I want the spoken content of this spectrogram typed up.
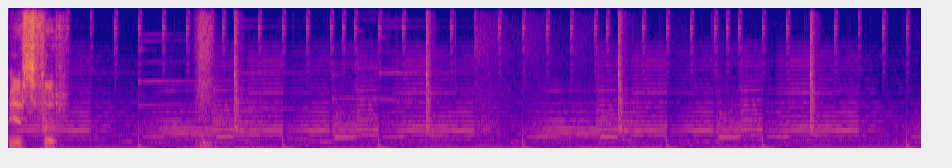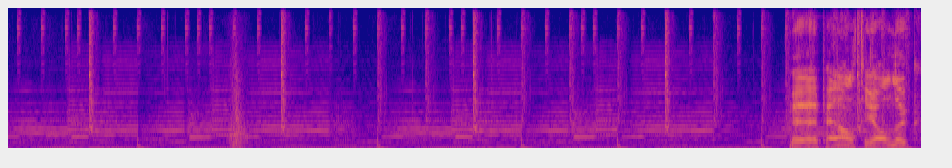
1-0. Penaltıyı aldık.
